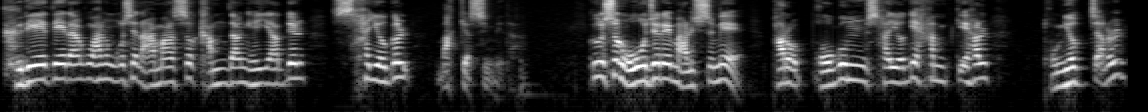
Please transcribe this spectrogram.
그레데라고 하는 곳에 남아서 감당해야 될 사역을 맡겼습니다. 그것은 5절의 말씀에 바로 복음 사역에 함께할 동역자를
